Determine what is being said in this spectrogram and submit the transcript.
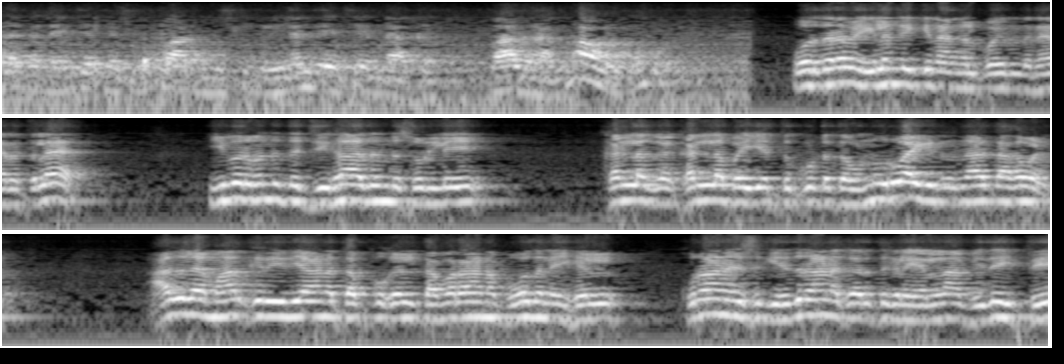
இடங்கள்ல எங்க சிறப்பான முஸ்லீம்கள் இலங்கையை சேர்ந்தாக்க வாழ்றாங்களோ. ஒரு தடவை இலங்கைக்கு நாங்கள் போயிருந்த நேரத்துல இவர் வந்து இந்த ஜிஹாதுன்னு சொல்லி கள்ள கள்ள பையத்து கூட்டத்தை ஒன்று உருவாக்கிட்டு இருந்தார் தகவல். அதுல மார்க்க ரீதியான தப்புகள் தவறான போதனைகள் குரானேசுக்கு எதிரான கருத்துக்களை எல்லாம் விதைத்து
